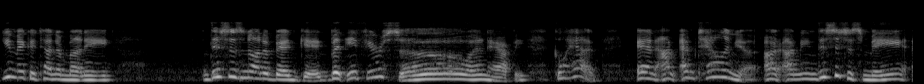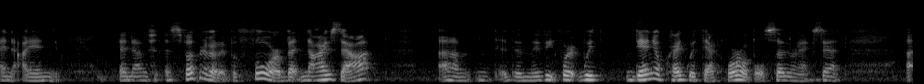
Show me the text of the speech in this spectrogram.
you make a ton of money this is not a bad gig, but if you're so unhappy, go ahead. And I'm, I'm telling you, I, I mean, this is just me, and I and, and I've, spoken about it before, but Knives Out, um, the movie where with Daniel Craig with that horrible Southern accent, uh,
